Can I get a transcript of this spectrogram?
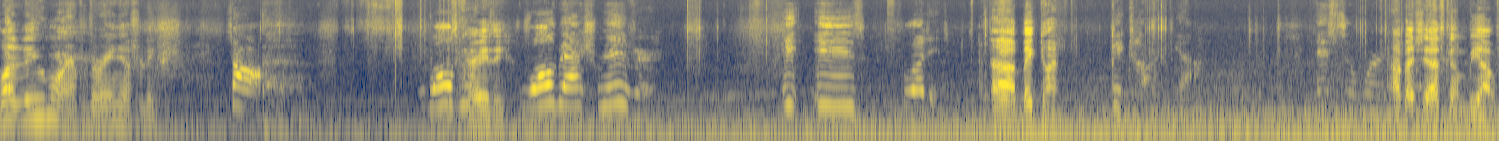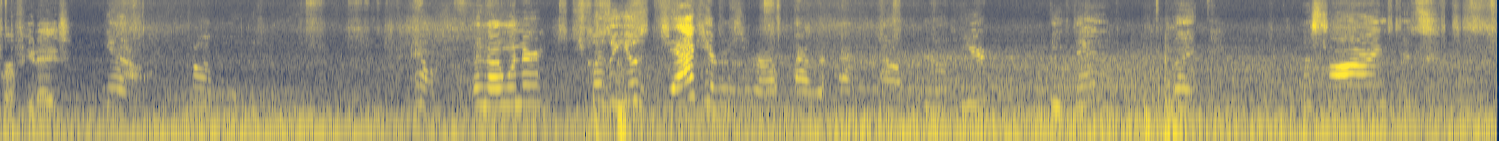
flooded even more after the rain yesterday. Stop. Wal crazy. Wabash River. It is flooded. Uh, big time. Big time, yeah. It's the worst. I bet you that's going to be out for a few days. Yeah, probably. Yeah. And I wonder, because they use jackhammers out, out, out, out here, and then, like, the signs, it's...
